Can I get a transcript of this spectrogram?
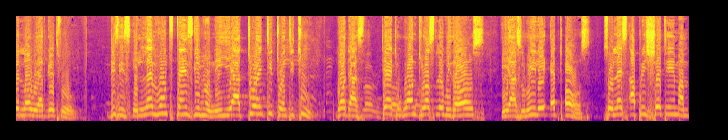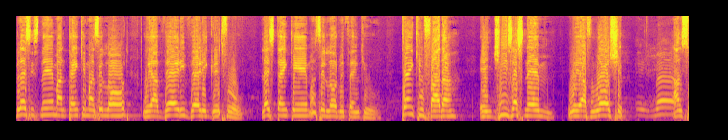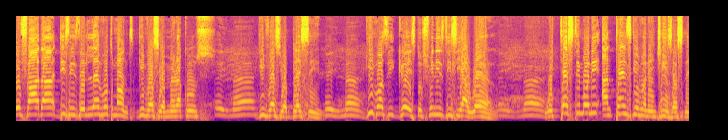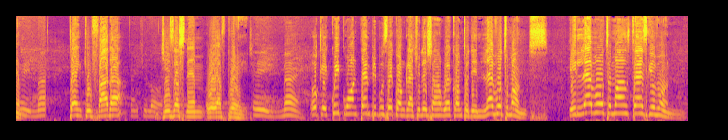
say, Lord, we are grateful. This is 11th Thanksgiving in year 2022. God has dealt wondrously with us. He has really helped us. So let's appreciate Him and bless His name and thank Him and say, Lord, we are very, very grateful. Let's thank Him and say, Lord, we thank you. Thank you, Father. In Jesus' name, we have worship. Amen. And so, Father, this is the 11th month. Give us your miracles. Amen. Give us your blessing. Amen. Give us the grace to finish this year well Amen. with testimony and thanksgiving in Jesus' name. Amen. Thank you, Father. Thank you, In Lord. Jesus' name we have prayed. Amen. Okay, quick one. 10 people say congratulations. Welcome to the 11th month. 11th month Thanksgiving.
